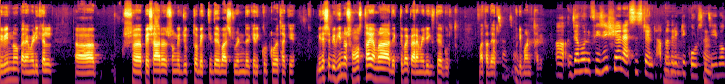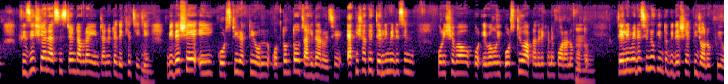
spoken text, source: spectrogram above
বিভিন্ন প্যারামেডিক্যাল পেশার সঙ্গে যুক্ত ব্যক্তিদের বা স্টুডেন্টদেরকে রিক্রুট করে থাকে। বিদেশে বিভিন্ন সংস্থায় আমরা দেখতে পাই প্যারামেডিক্সদের গুরুত্ব বা তাদের আচ্ছা, আচ্ছা। ডিমান্ড থাকে। যেমন ফিজিশিয়ান অ্যাসিস্ট্যান্ট আপনাদের একটি কোর্স আছে এবং ফিজিশিয়ান অ্যাসিস্ট্যান্ট আমরা ইন্টারনেটে দেখেছি যে বিদেশে এই কোর্সটির একটি অত্যন্ত চাহিদা রয়েছে। একই সাথে টেলিমেডিসিন পরিষেবাও এবং ওই কোর্সটিও আপনাদের এখানে পড়ানো হতো। টেলিমেডিসিনও কিন্তু বিদেশে একটি জনপ্রিয়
